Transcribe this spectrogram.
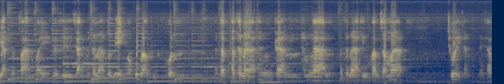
อยากจะฝากไว้ก็คือการพัฒนาตนเองของพวกเราทุกคนนะครับพัฒนาทั้งการทำงานพัฒนาถึงความสามารถช่วยกันนะครับ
